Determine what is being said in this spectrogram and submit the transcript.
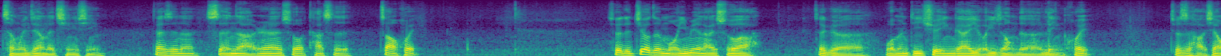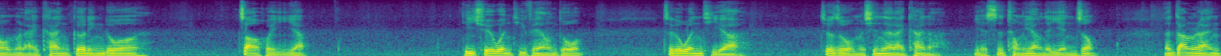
成为这样的情形。但是呢，神啊仍然说他是召会，所以就着某一面来说啊，这个我们的确应该有一种的领会，就是好像我们来看哥林多召会一样，的确问题非常多。这个问题啊，就是我们现在来看啊，也是同样的严重。那当然，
